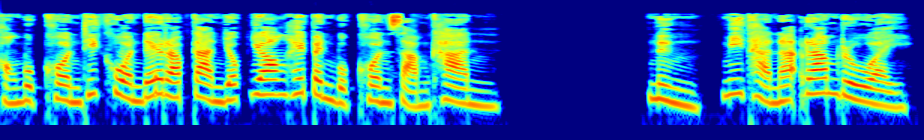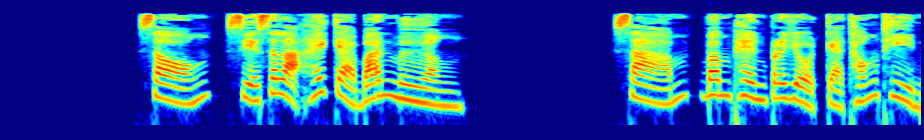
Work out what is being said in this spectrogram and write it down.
ของบุคคลที่ควรได้รับการยกย่องให้เป็นบุคคลสำคัญ 1. มีฐานะร่ำรวย 2. เสียสละให้แก่บ้านเมือง 3. บำเพ็ญประโยชน์แก่ท้องถิ่น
